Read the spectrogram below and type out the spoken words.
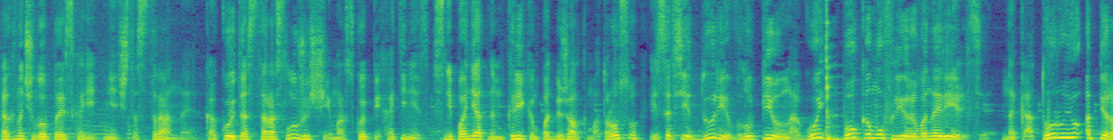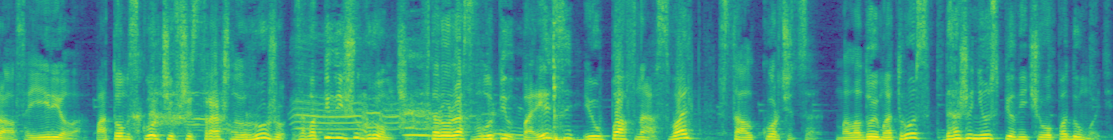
как начало происходить нечто странное. Какой-то старослужащий морской пехотинец с непонятным криком подбежал к матросу и со всей дури влупил ногой по камуфлированной рельсе, на которую опирался Ерила. Потом, скорчивший страшную рожу, завопил еще громче. Второй раз влупил по рельсе и, упав на асфальт, стал корчиться. Молодой матрос даже не успел ничего подумать,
